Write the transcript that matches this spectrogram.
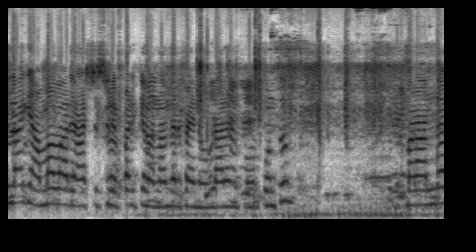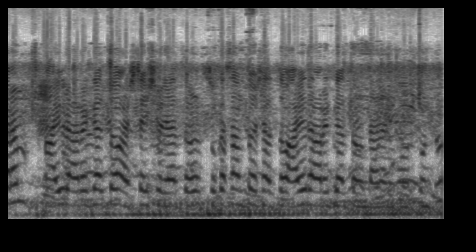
ఇలాగే అమ్మవారి ఆశీస్సులు ఎప్పటికీ మనందరిపైన ఉండాలని కోరుకుంటూ మన అందరం ఆయుర ఆరోగ్యాలతో అష్టైశ్వర్యాలతో సుఖ సంతోషాలతో ఆయుర ఆరోగ్యాలతో ఉండాలని కోరుకుంటూ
